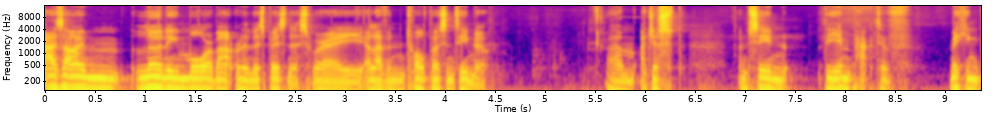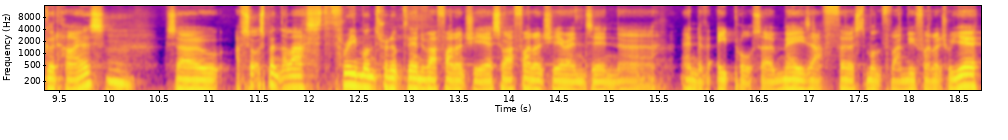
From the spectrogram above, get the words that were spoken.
as I'm learning more about running this business, we're a 11, 12 person team now. Um, I just I'm seeing the impact of making good hires. Mm. So I've sort of spent the last three months running up to the end of our financial year. So our financial year ends in uh, end of April. So May is our first month of our new financial year.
